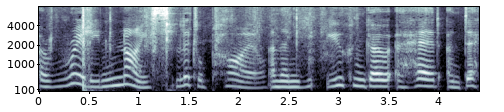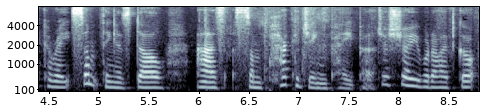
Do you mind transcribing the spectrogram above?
a really nice little pile and then you can go ahead and decorate something as dull as some packaging paper. Just show you what I've got.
